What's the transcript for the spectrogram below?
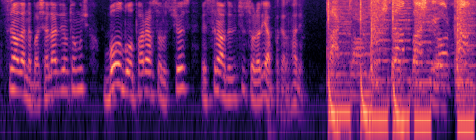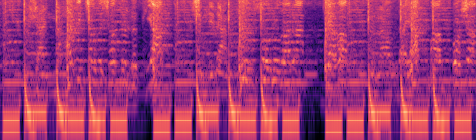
sınavlarına başarılar diliyorum Tonguç. Bol bol paragraf sorusu çöz ve sınavda bütün soruları yap bakalım. Hadi. Bak başlıyor kamp Üşenme çalış hazırlık yap. Şimdiden bu sorulara cevap. Sınavda yapma boşa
